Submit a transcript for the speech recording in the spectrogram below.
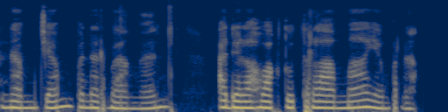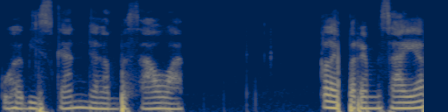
Enam jam penerbangan adalah waktu terlama yang pernah kuhabiskan dalam pesawat. Klep rem sayap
